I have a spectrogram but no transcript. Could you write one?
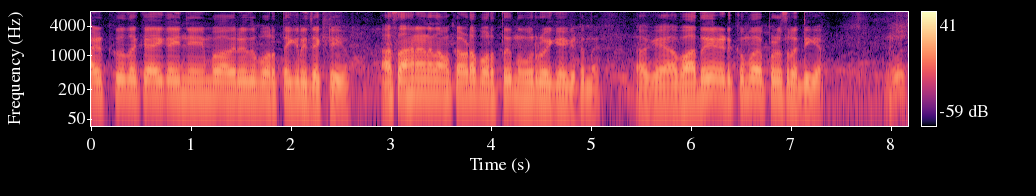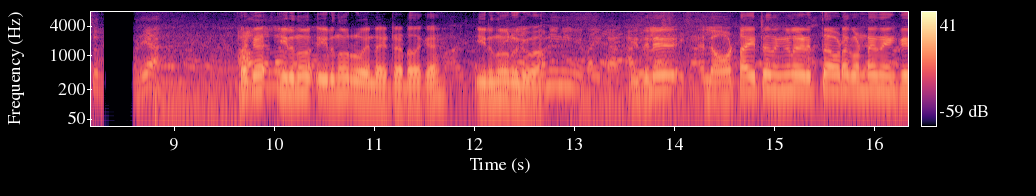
അഴുക്കും ഇതൊക്കെ ആയി കഴിഞ്ഞ് കഴിയുമ്പോൾ അവർ ഇത് പുറത്തേക്ക് റിജക്റ്റ് ചെയ്യും. ആ സാധനമാണ് നമുക്ക് അവിടെ പുറത്ത് നൂറ് രൂപയ്ക്ക് കിട്ടുന്നത്. ഓക്കെ അപ്പോൾ അത് എടുക്കുമ്പോൾ എപ്പോഴും ശ്രദ്ധിക്കുക ഇതൊക്കെ ഇരുന്നൂറ് ഇരുന്നൂറ് രൂപേന്റെ ആയിട്ട് അതൊക്കെ ഇരുന്നൂറ് രൂപ. ഇതിൽ ലോട്ടായിട്ട് നിങ്ങൾ എടുത്ത് അവിടെ കൊണ്ടുപോയി നിങ്ങൾക്ക്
